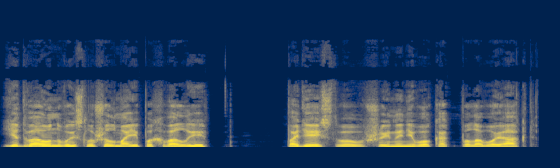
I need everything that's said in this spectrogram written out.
Едва он выслушал мои похвалы, подействовавшие на него как половой акт,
